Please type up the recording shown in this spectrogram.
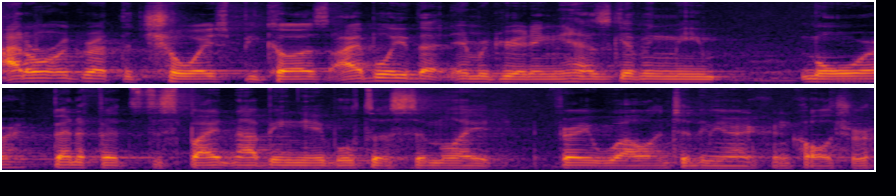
I don't regret the choice because I believe that immigrating has given me more benefits despite not being able to assimilate very well into the American culture.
